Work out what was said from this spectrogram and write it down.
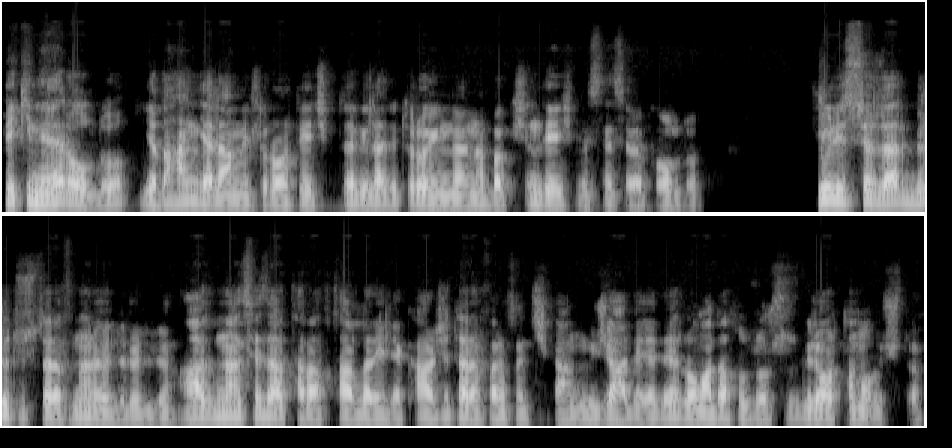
Peki neler oldu ya da hangi alametler ortaya çıktı da gladyatör oyunlarına bakışın değişmesine sebep oldu? Julius Caesar Brutus tarafından öldürüldü. Ardından Caesar taraftarları ile karşı taraf arasında çıkan mücadelede Roma'da huzursuz bir ortam oluştu.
